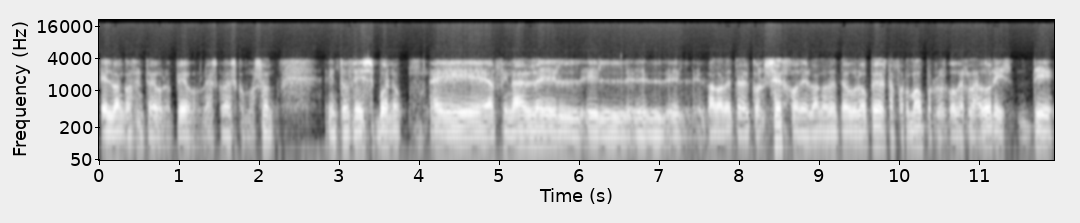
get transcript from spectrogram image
El Banco Central Europeo, las cosas como son. Entonces, bueno, eh, al final el, Banco Central, el Consejo del Banco Central Europeo está formado por los gobernadores de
